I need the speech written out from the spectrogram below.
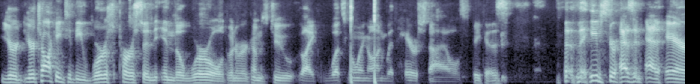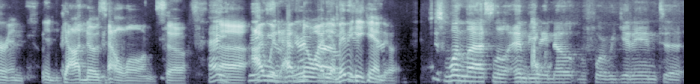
you're you're talking to the worst person in the world when it comes to like what's going on with hairstyles because the heapster hasn't had hair in in God knows how long. So Hey, uh, I would have no idea. Maybe he can do it. Just one last little NBA note before we get into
